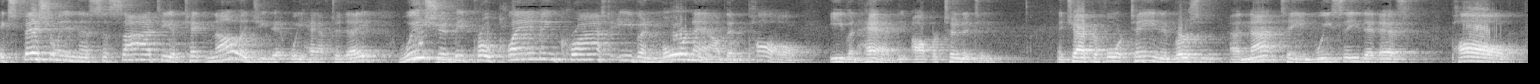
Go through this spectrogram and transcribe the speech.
especially in the society of technology that we have today. We should be proclaiming Christ even more now than Paul even had the opportunity. In chapter 14 and verse uh, 19, we see that as Paul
